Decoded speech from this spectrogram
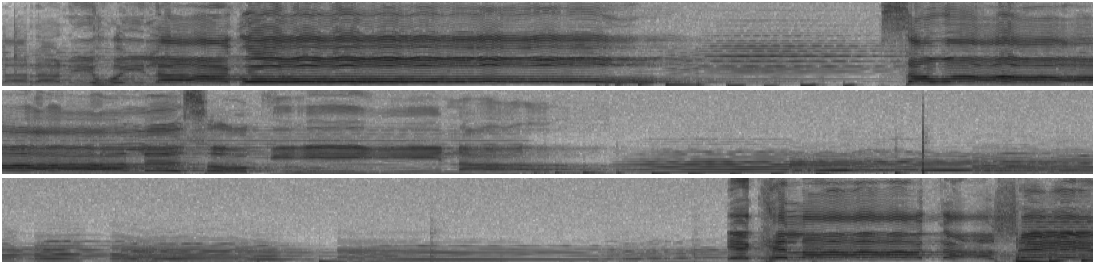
লারারি হইলা গো। সওয়াল সকিনা। এ খেলা কাশে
